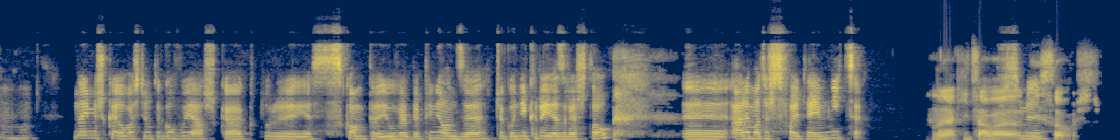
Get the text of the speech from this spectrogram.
Mhm. No i mieszkają właśnie u tego wujaszka, który jest skąpy i uwielbia pieniądze, czego nie kryje zresztą, e, ale ma też swoje tajemnice. No jak i cała sumie... miejscowość.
